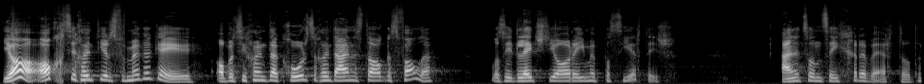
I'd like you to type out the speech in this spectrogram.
ja, Aktien können dir das Vermögen geben, aber sie können auch Kurse können eines Tages fallen, was in den letzten Jahren immer passiert ist. Nicht so ein sicherer Wert, oder?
